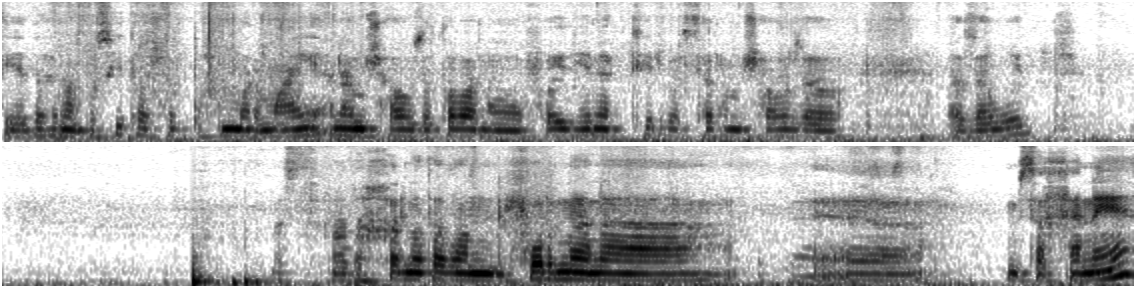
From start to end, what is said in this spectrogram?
هي دهنة بسيطة عشان تحمر معايا. أنا مش عاوزة طبعا هو فايض هنا كتير بس أنا مش عاوزة أزود. بس هدخلنا طبعا الفرن أنا آه، مسخناه.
